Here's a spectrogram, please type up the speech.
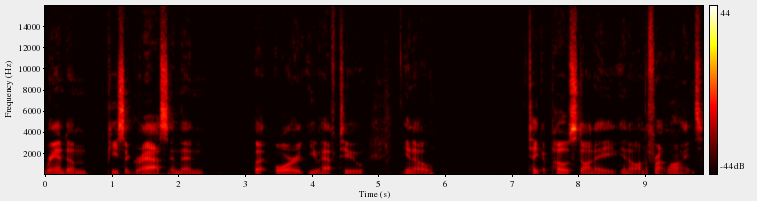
random piece of grass and then but or you have to you know take a post on a you know on the front lines.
